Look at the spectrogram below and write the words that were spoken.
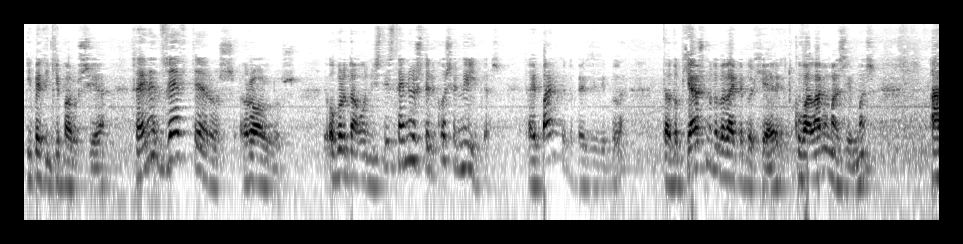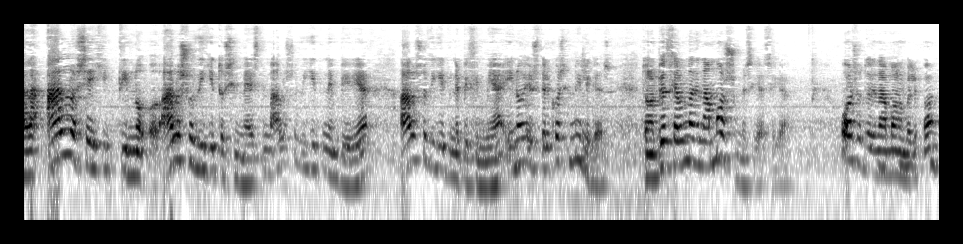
η παιδική παρουσία, θα είναι δεύτερος ρόλος. Ο πρωταγωνιστής θα είναι ο εσωτερικός ενήλικας. Θα υπάρχει και το παιδί δίπλα, θα το πιάσουμε το παιδάκι από το χέρι, το κουβαλάμε μαζί μας, αλλά άλλος, έχει την, άλλος οδηγεί το συνέστημα, άλλος οδηγεί την εμπειρία, άλλος οδηγεί την επιθυμία, είναι ο εσωτερικός ενήλικας, τον οποίο θέλουμε να δυναμώσουμε σιγά σιγά. Όσο το δυναμώνουμε λοιπόν,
